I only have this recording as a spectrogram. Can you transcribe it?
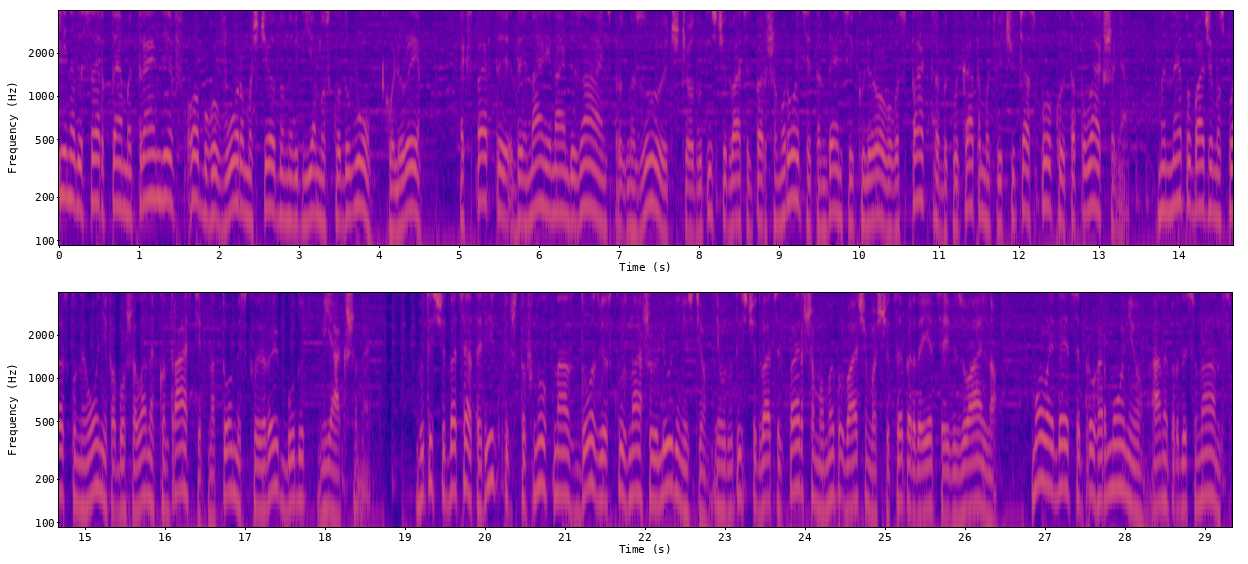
І на десерт теми трендів обговоримо ще одну невід'ємну складову кольори. Експерти The 99 Designs прогнозують, що у 2021 році тенденції кольорового спектра викликатимуть відчуття спокою та полегшення. Ми не побачимо сплеску неонів або шалених контрастів, натомість кольори будуть м'якшими. 2020 рік підштовхнув нас до зв'язку з нашою людяністю, і у 2021-му ми побачимо, що це передається і візуально. Мова йдеться про гармонію, а не про дисонанс.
